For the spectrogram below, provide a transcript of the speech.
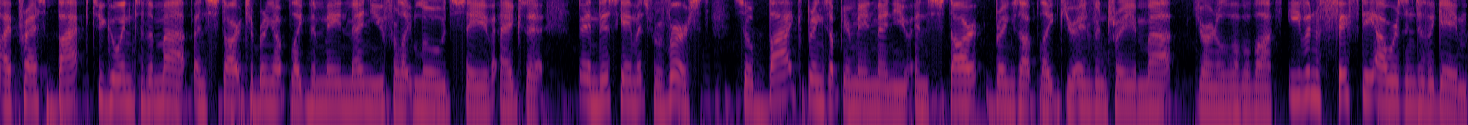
I press back to go into the map and start to bring up like the main menu for like load, save, exit. But in this game, it's reversed. So back brings up your main menu and start brings up like your inventory, map, journal, blah, blah, blah. Even 50 hours into the game,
